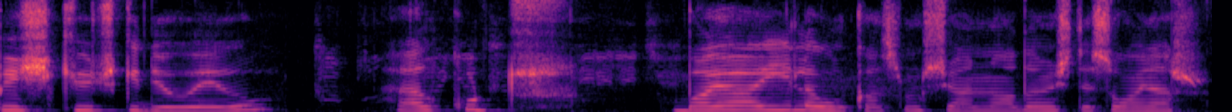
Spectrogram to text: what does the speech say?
5-2-3 gidiyor Vale. Helkurt bayağı iyi level kasmış yani adam istese oynar.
